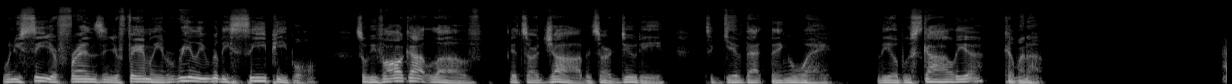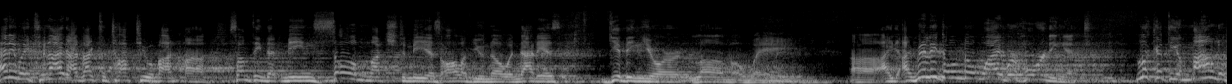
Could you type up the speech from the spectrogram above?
when you see your friends and your family and really, really see people. So we've all got love. It's our job, it's our duty to give that thing away. Leo Buscaglia coming up. Anyway, tonight I'd like to talk to you about uh, something that means so much to me, as all of you know, and that is giving your love away. Uh, I, I really don't know why we're hoarding it. Look at the amount of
